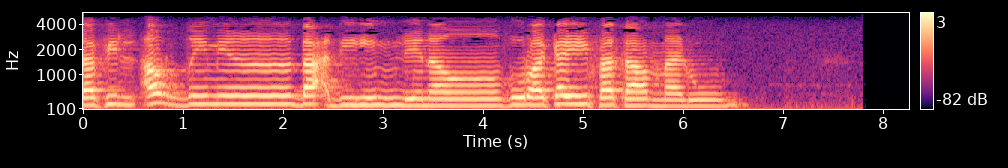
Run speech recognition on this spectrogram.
فِي الْأَرْضِ مِنْ بَعْدِهِمْ لِنَنظُرَ كَيْفَ تَعْمَلُونَ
